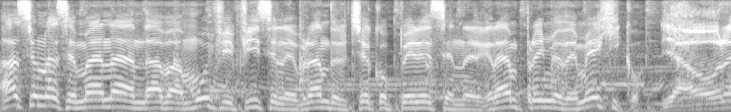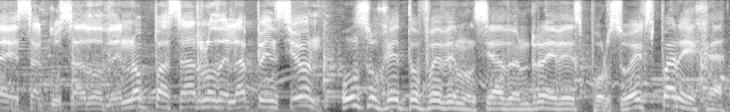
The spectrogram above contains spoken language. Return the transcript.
hace una semana andaba muy fifí celebrando el Checo Pérez en el Gran Premio de México y ahora es acusado de no pasarlo de la pensión. Un sujeto fue denunciado en redes por su expareja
